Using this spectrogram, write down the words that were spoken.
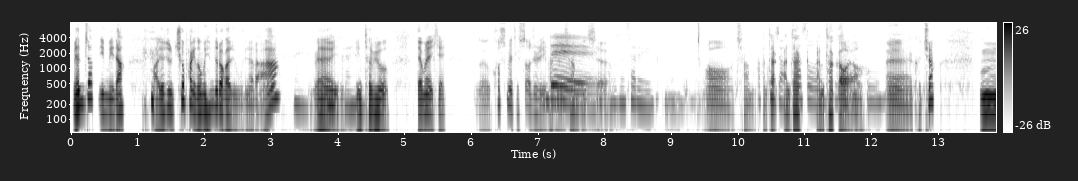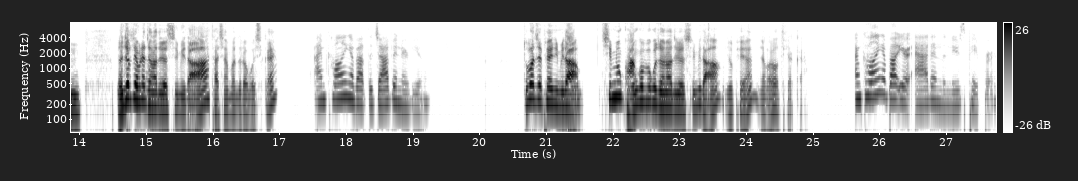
면접입니다. 아, 요즘 취업하기 너무 힘들어가지고 우리나라 네, 예. 인터뷰 때문에 이렇게 어, 코스메틱 서저리 받는 사람도 있어요. 무슨 사람이 그냥 어, 참 안타, 안타, 안타까워요. 예, 그렇죠? 음, 면접 때문에 전화드렸습니다. 다시 한번 들어보실까요? I'm calling about the job interview. 두 번째 표현입니다. 신문 광고 보고 전화드렸습니다. 이 표현 영어로 어떻게 할까요? I'm calling about your ad in the newspaper.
